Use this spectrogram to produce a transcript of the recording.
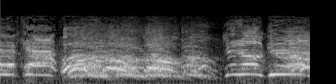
America! Boom, boom, boom, boom! Get out, get out!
